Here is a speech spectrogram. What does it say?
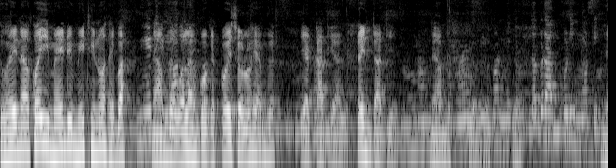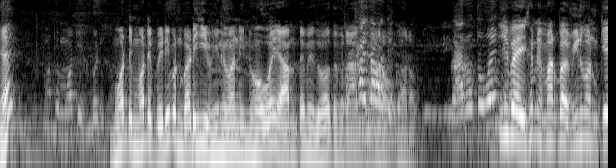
ધોઈ નાખો ઈ મેંડી મીઠી ન થાય બા. ને આમ થાય. ઓલા પોકેટ પૈસો લો આમ એક ટાટી હાલે ત્રણ ટાટી ને આમ તો તગડા પડી મોટી. હે? મોટી મોટી જ પેઢી પણ બડી હી વીણવાની ન હોય આમ તમે જો તો ખાઈ ગારો ગારો. ગારો તો હોય ઈ ભાઈ છે ને મારા બા વીણવાનું કે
